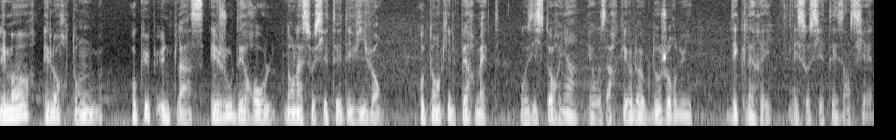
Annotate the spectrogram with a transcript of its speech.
les morts et leurs tombes occupent une place et jouent des rôles dans la société des vivants, autant qu'ils permettent aux historiens et aux archéologues d'aujourd'hui d'éclairer les sociétés anciennes.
